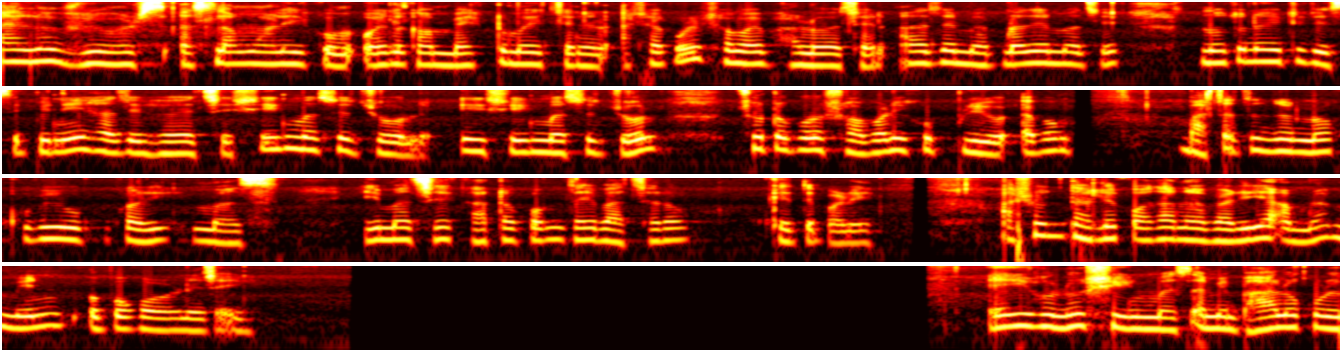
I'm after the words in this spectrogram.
হ্যালো ভিউয়ার্স, আসসালামু আলাইকুম। Welcome back to my channel. আশা করি সবাই ভালো আছেন। আজ আমি আপনাদের মাঝে নতুন একটি রেসিপি নিয়ে হাজির হয়েছে। শিং মাছের ঝোল। এই শিং মাছের ঝোল ছোট বড় সবারই খুব প্রিয় এবং বাচ্চাদের জন্য খুবই উপকারী মাছ। এই মাছে কাটা কম, তাই বাচ্চারাও খেতে পারে। আসুন তাহলে কথা না বাড়িয়ে আমরা মেন উপকরণে যাই। এই হলো শিং মাছ। আমি ভালো করে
